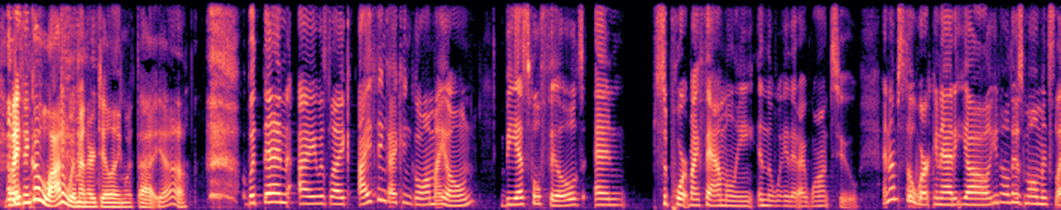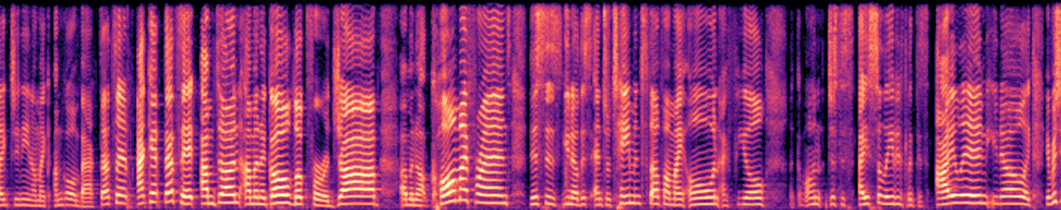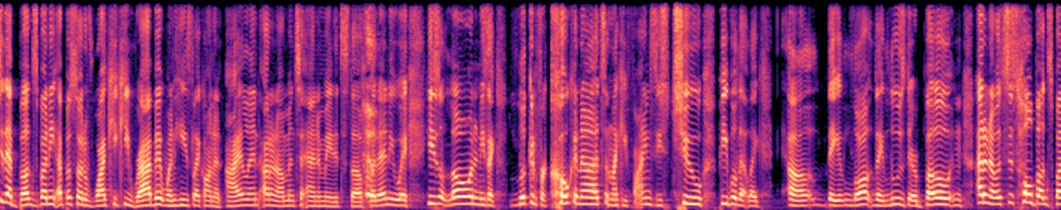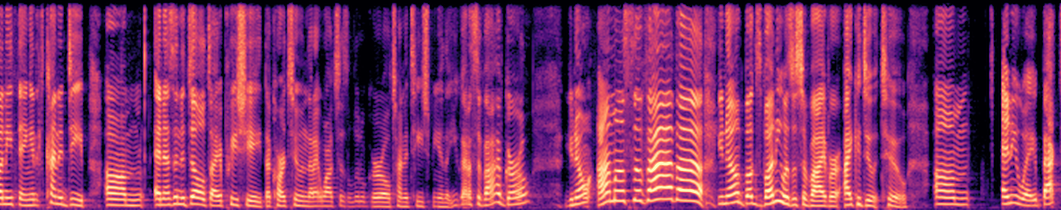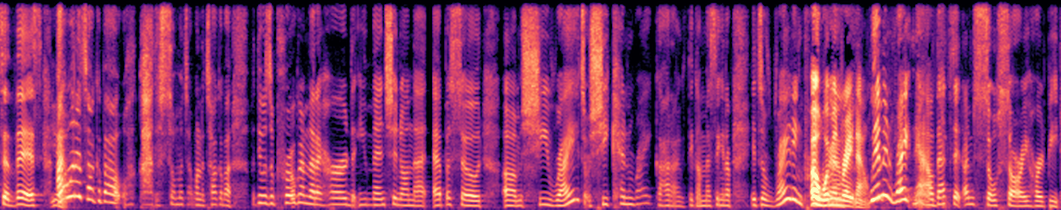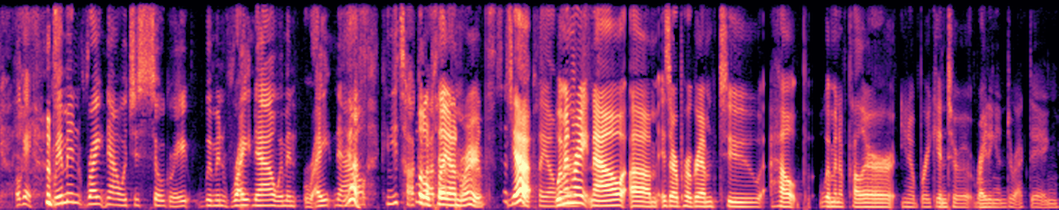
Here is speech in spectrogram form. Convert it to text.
But I think a lot of women are dealing with that. Yeah. but then I was like, I think I can go on my own, be as fulfilled, and support my family in the way that I want to. And I'm still working at it, y'all. You know, there's moments like Janine, I'm like, I'm going back. That's it. I can't, that's it. I'm done. I'm gonna go look for a job. I'm gonna call my friends. This is, you know, this entertainment stuff on my own. I feel like I'm on just this isolated, like this island, you know? Like, you ever see that Bugs Bunny episode of Waikiki Rabbit when he's like on an island? I don't know, I'm into animated stuff. But anyway, he's alone and he's like looking for coconuts and like he finds these two people that like uh, they lo- they lose their boat and I don't know. It's this whole Bugs Bunny thing and it's kind of deep. Um, and as an adult, I appreciate the cartoon that I watched as a little girl trying to teach me and that you got to survive, girl. You know, I'm a survivor. You know, Bugs Bunny was a survivor. I could do it too. Um, anyway, back to this. I want to talk about. Oh God, there's so much I want to talk about. But there was a program that I heard that you mentioned on that episode. Um, she writes or she can write. God, I think I'm messing it up. It's a writing program. Oh. Women Write Now. Women Write Now. That's it. I'm so sorry, Hartbeat. Okay, women Write Now, which is so great. Women Write Now. Women Write Now. Yes. Can you talk a little play on program? words. Such yeah, play on Women words. Write Now um, is our program to help women of color, you know, break into writing and directing.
